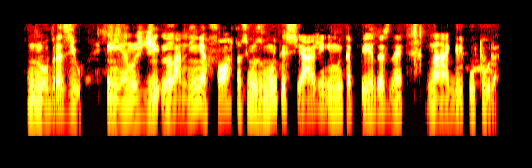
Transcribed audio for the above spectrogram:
no Brasil. Em anos de Laninha forte, nós temos muita estiagem e muitas perdas né, na agricultura.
